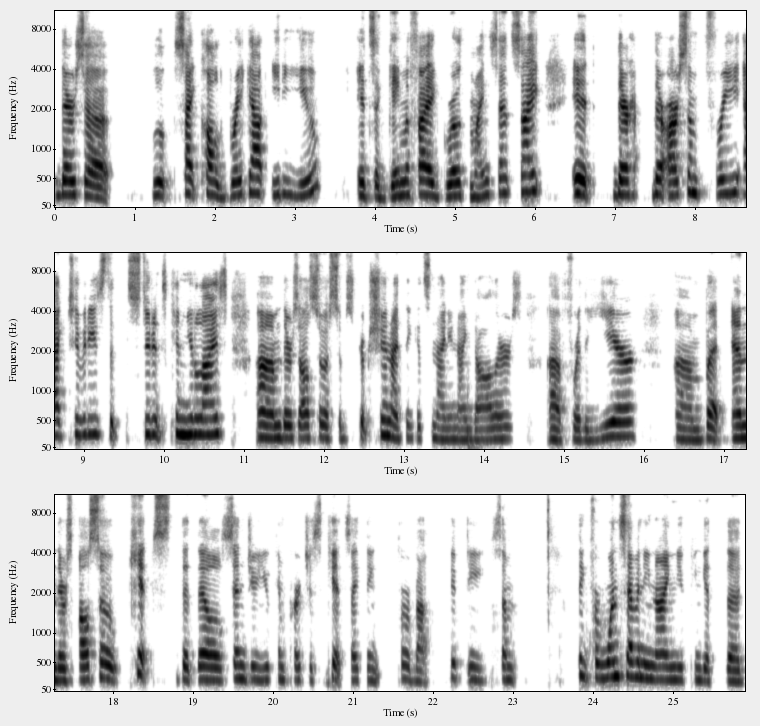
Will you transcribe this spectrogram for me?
there's a site called Breakout EDU, It's a gamified growth mindset site. It there there are some free activities that students can utilize. Um, there's also a subscription. I think it's $99 uh, for the year. Um, but and there's also kits that they'll send you. You can purchase kits, I think, for about 50 some I think for 179 you can get the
